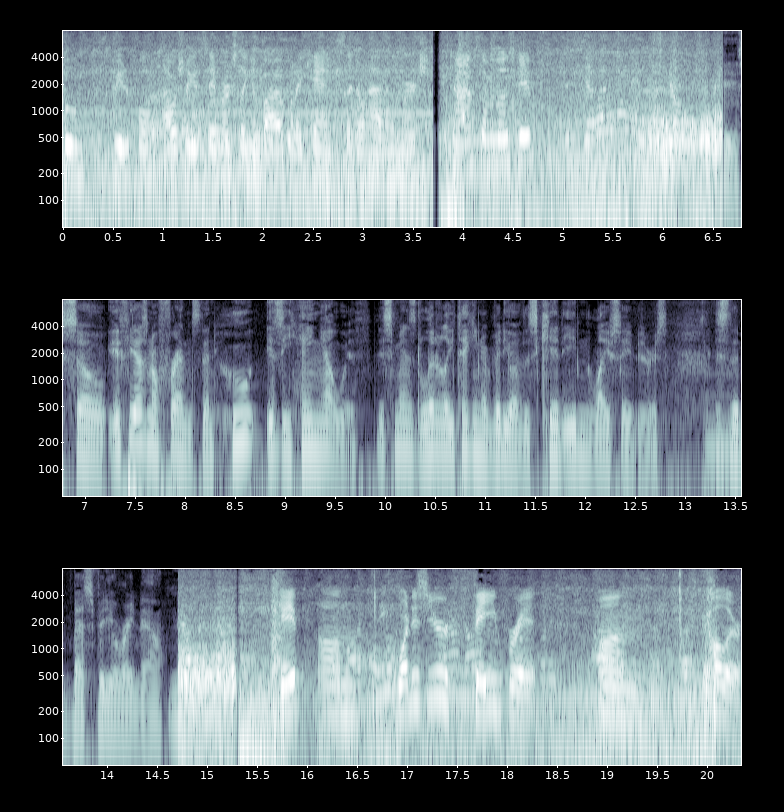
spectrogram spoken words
Boom. It's beautiful. I wish I could say merch link in bio, but I can't because I don't have any merch. Can I have some of those, Gabe? Okay, so if he has no friends, then who is he hanging out with? This man's literally taking a video of this kid eating lifesavers. This is the best video right now. Gabe, um, what is your favorite, um, color?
